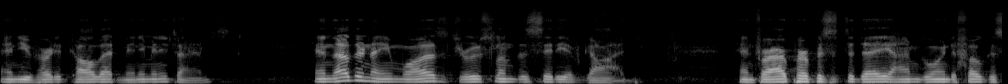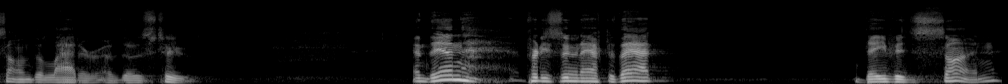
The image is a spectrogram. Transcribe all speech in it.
and you've heard it called that many, many times and the other name was Jerusalem, the city of God. And for our purposes today, I'm going to focus on the latter of those two. And then, pretty soon after that, David's son,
